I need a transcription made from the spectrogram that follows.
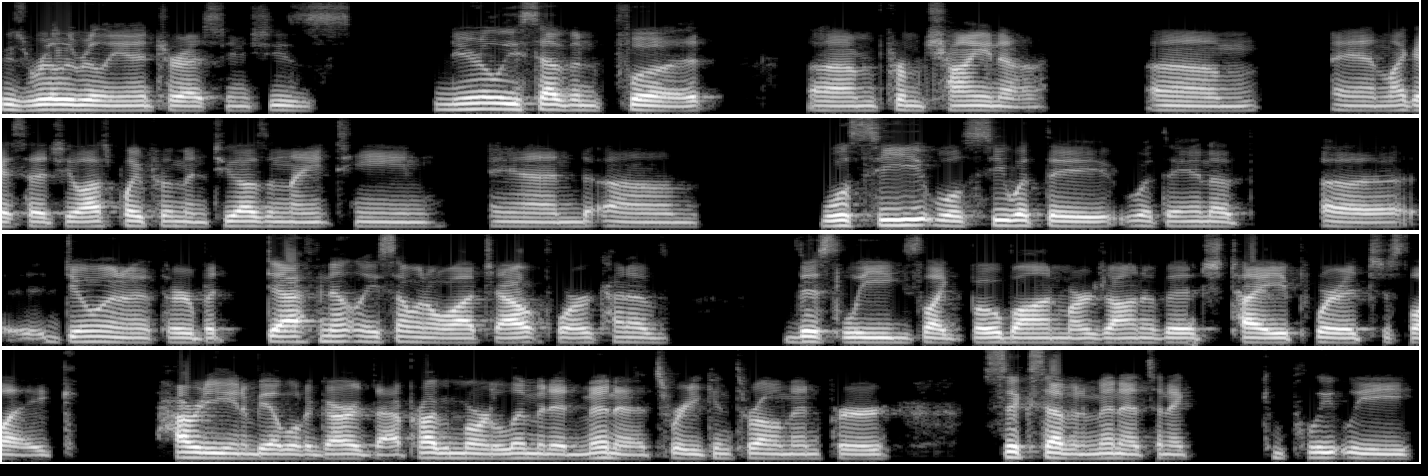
who's really really interesting. She's nearly seven foot um, from China, um, and like I said, she last played for them in 2019, and um, we'll see we'll see what they what they end up uh, doing with her, but definitely someone to watch out for. Kind of this league's like Boban Marjanovic type, where it's just like how are you going to be able to guard that? Probably more limited minutes where you can throw them in for six, seven minutes, and it completely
